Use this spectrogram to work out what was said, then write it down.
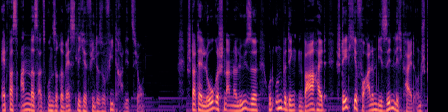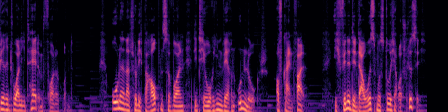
etwas anders als unsere westliche Philosophietradition. Statt der logischen Analyse und unbedingten Wahrheit steht hier vor allem die Sinnlichkeit und Spiritualität im Vordergrund. Ohne natürlich behaupten zu wollen, die Theorien wären unlogisch. Auf keinen Fall. Ich finde den Daoismus durchaus schlüssig.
